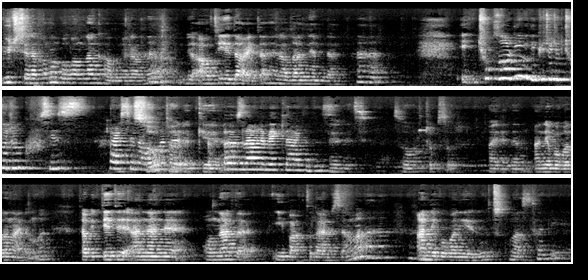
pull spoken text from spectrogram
3 sene falan babamdan kaldım herhalde. Bir 6-7 ayda herhalde annemden. Hı. E, çok zor değil miydi? Küçücük çocuk siz her sene zor onları özlemle beklerdiniz. Evet. Zor, çok zor. Aileden, anne babadan ayrılmak. Tabii dede, anneanne onlar da iyi baktılar bize ama anne babanın yerini tutmaz. Tabii.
